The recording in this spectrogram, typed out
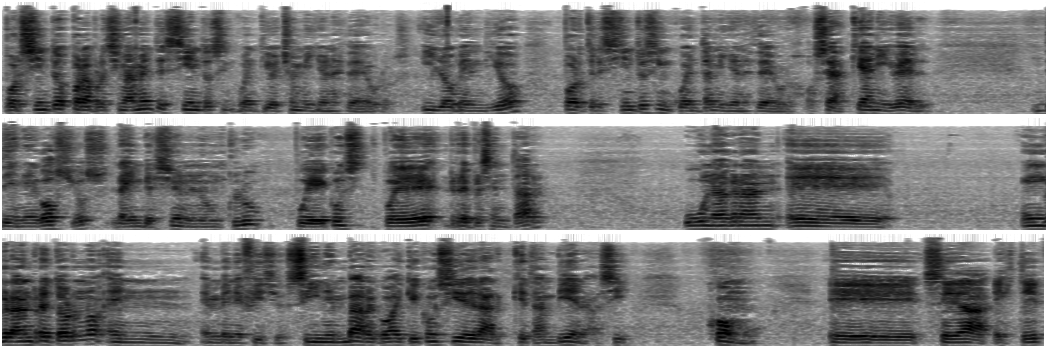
por, ciento, por aproximadamente 158 millones de euros y lo vendió por 350 millones de euros. O sea que a nivel de negocios, la inversión en un club puede, puede representar una gran, eh, un gran retorno en, en beneficios. Sin embargo, hay que considerar que también, así como eh, se da este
